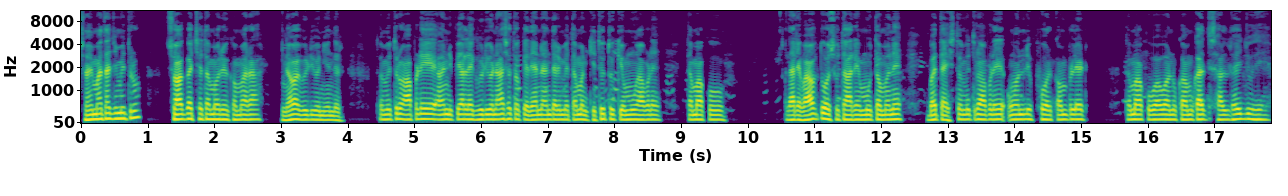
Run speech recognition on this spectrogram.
જય માતાજી મિત્રો. સ્વાગત છે તમારું એક અમારા નવા વિડીયોની અંદર. તો મિત્રો, આપણે આની પહેલાં એક વીડિયો ના હતો કે તેના અંદર મેં તમને કીધું હતું કે હું આપણે તમાકુ તારે વાવતો છું, તારે હું તમને બતાવીશ. તો મિત્રો, આપણે ઓનલી ફોર કમ્પ્લેટ તમાકુ વાવવાનું કામકાજ ચાલુ થઈ ગયું છે.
